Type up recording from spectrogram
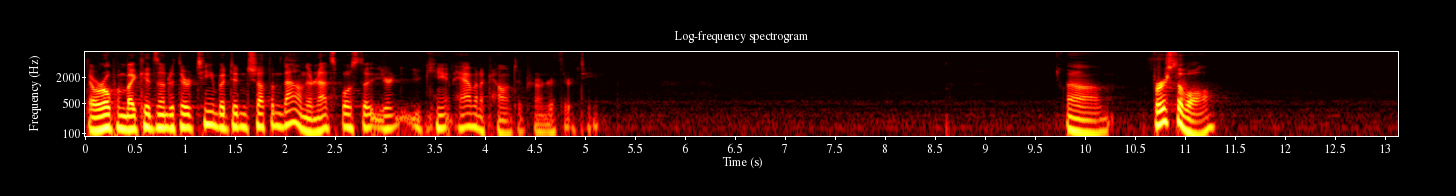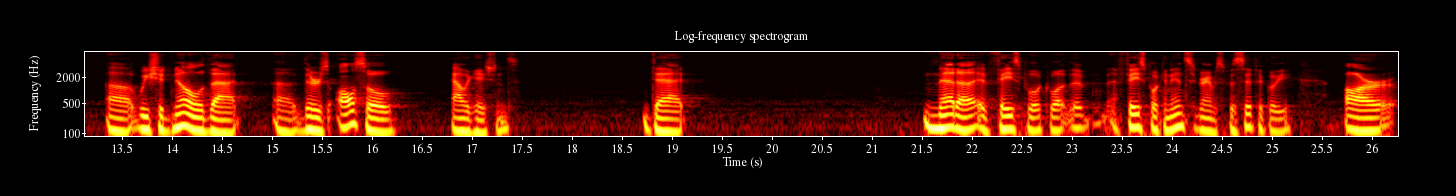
that were opened by kids under 13, but didn't shut them down. They're not supposed to. You're, you can't have an account if you're under 13. Um, first of all, uh, we should know that uh, there's also allegations that Meta and Facebook, well, uh, Facebook and Instagram specifically, are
